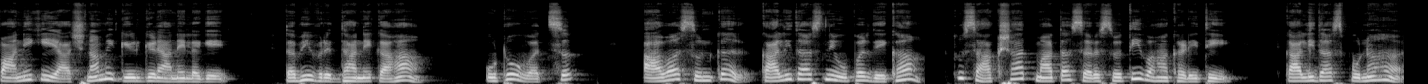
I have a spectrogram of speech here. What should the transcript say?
पानी की याचना में गिड़गिड़ाने लगे। तभी वृद्धा ने कहा, उठो वत्स आवाज़ सुनकर कालिदास ने ऊपर देखा तो साक्षात माता सरस्वती वहाँ खड़ी थी। कालिदास पुनः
